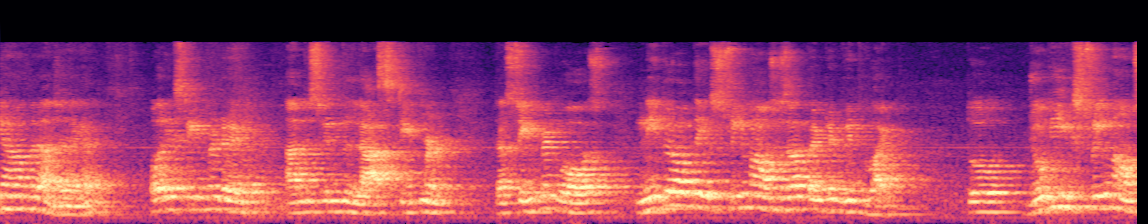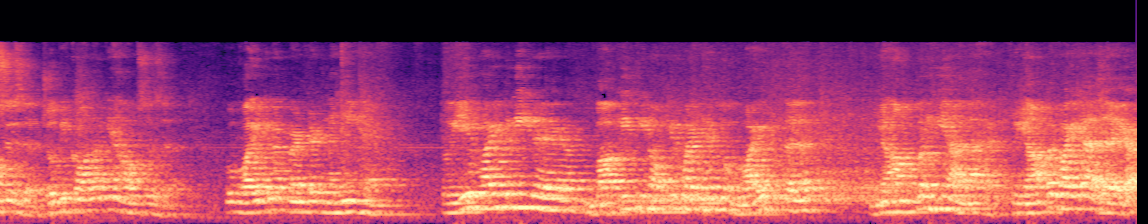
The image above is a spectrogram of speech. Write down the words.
यहाँ पर आ जाएगा। और एक स्टेटमेंट रहेगा I the last statement the statement was neither of the extreme houses are painted with white. तो जो भी एक्सट्रीम हाउसेस है, जो भी कॉर्नर के हाउसेस है, वो व्हाइट में पेंटेड नहीं है। तो ये व्हाइट नहीं रहेगा। बाकी तीन ऑक्यूपाइड है तो व्हाइट कलर यहाँ पर ही आना है। तो यहाँ पर व्हाइट आ जाएगा।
